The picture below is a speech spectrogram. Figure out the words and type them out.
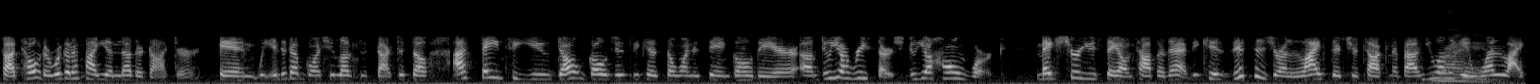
So I told her, we're going to find you another doctor. And we ended up going. She loves this doctor. So I say to you, don't go just because someone is saying go there. Um, do your research, do your homework make sure you stay on top of that because this is your life that you're talking about. You only right. get one life.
